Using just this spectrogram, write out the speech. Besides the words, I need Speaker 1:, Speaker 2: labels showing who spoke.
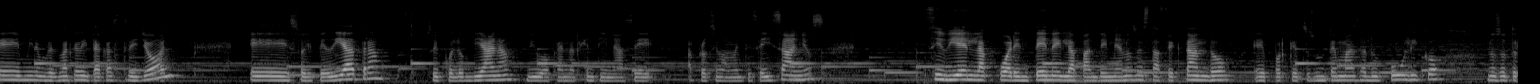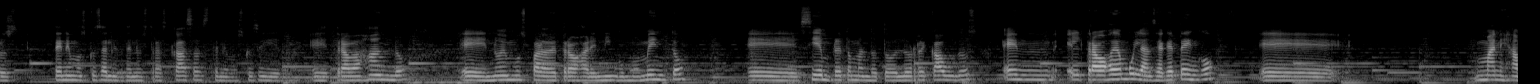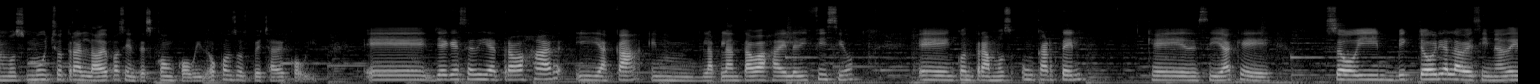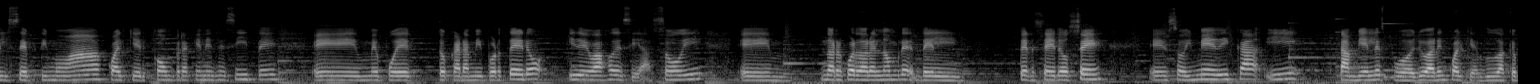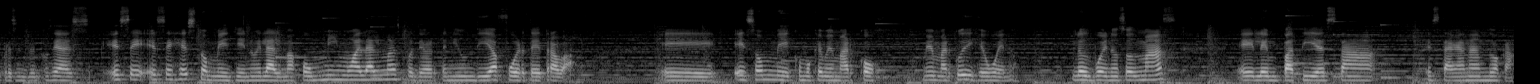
Speaker 1: Eh, mi nombre es Margarita Castrellón, eh, soy pediatra, soy colombiana, vivo acá en Argentina hace aproximadamente seis años. Si bien la cuarentena y la pandemia nos está afectando, eh, porque esto es un tema de salud público, nosotros tenemos que salir de nuestras casas, tenemos que seguir trabajando. no hemos parado de trabajar en ningún momento, siempre tomando todos los recaudos. En el trabajo de ambulancia que tengo, manejamos mucho traslado de pacientes con COVID o con sospecha de COVID. Eh, llegué ese día a trabajar y acá en la planta baja del edificio eh, encontramos un cartel que decía que soy Victoria, la vecina del séptimo A, cualquier compra que necesite eh, me puede tocar a mi portero y debajo decía soy, no recuerdo ahora el nombre, del tercero C, soy médica y también les puedo ayudar en cualquier duda que presenten. O sea, ese, ese gesto me llenó el alma, fue un mimo al alma después de haber tenido un día fuerte de trabajo. Eh, eso me, como que me marcó, me marcó y dije, bueno, los buenos son más, eh, la empatía está, está ganando acá.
